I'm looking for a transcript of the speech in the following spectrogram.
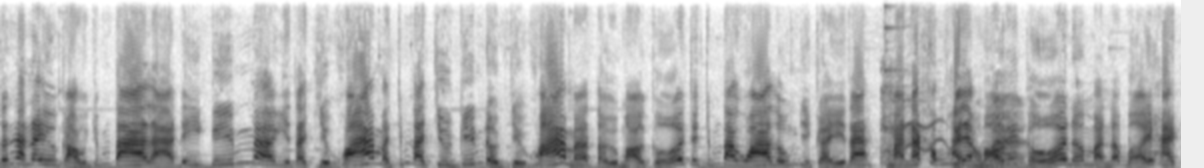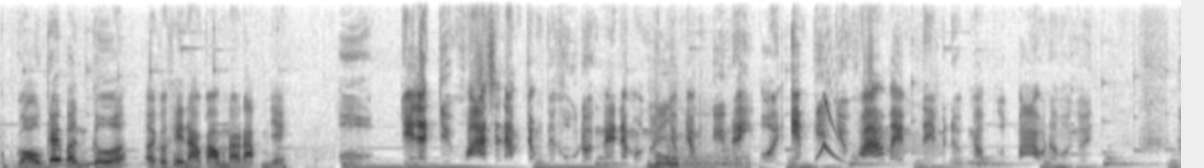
tính ra nó yêu cầu chúng ta là đi kiếm à, gì ta chìa khóa mà chúng ta chưa kiếm được chìa khóa mà nó tự mở cửa cho chúng ta qua luôn cái gì kỳ vậy ta? Mà nó không phải là mở cái cửa nữa mà nó bởi hai cục gỗ kế bên cửa. Ơi có khi nào có ông nào đập vậy? Ồ vậy là chìa khóa sẽ nằm trong cái khu rừng này nè mọi người. Vòng vòng kiếm đi. Ôi em kiếm chìa khóa mà em tìm được ngọc lục bảo nè mọi người.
